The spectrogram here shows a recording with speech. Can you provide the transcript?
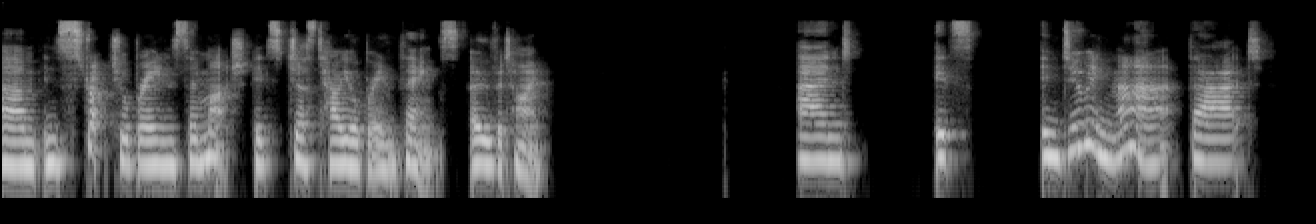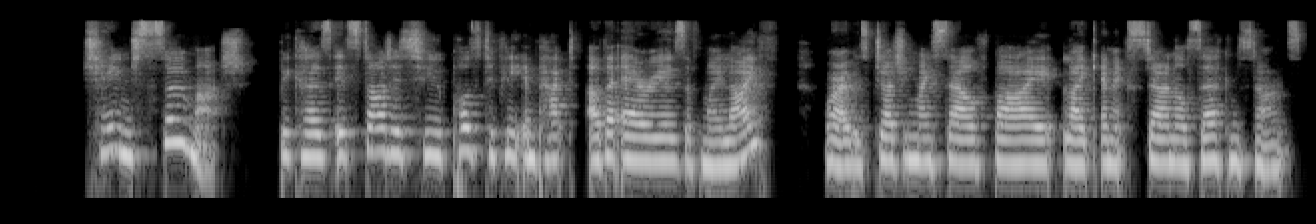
um, instruct your brain so much it's just how your brain thinks over time and it's in doing that that changed so much because it started to positively impact other areas of my life where I was judging myself by like an external circumstance.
